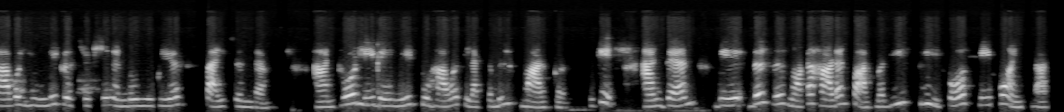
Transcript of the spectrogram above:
have a unique restriction endonuclease sites in them. And thirdly, they need to have a selectable marker. Okay, and then they this is not a hard and fast, but these three first three points that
